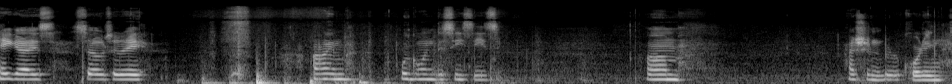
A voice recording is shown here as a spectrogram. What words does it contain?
Hey guys, so today I'm we're going to CC's. Um I shouldn't be recording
